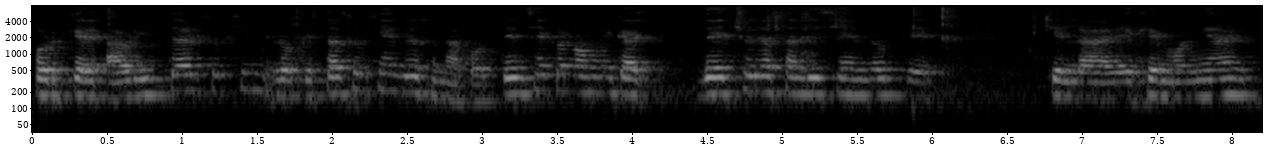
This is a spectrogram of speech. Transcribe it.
porque ahorita lo que está surgiendo es una potencia económica. De hecho, ya están diciendo que, que la hegemonía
